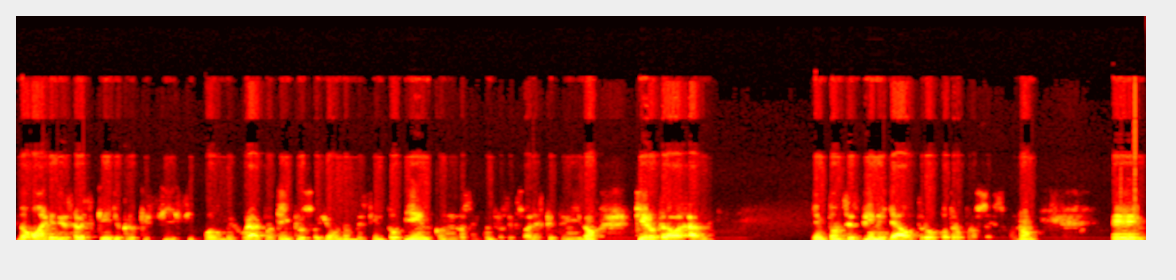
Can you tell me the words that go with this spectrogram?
¿no? O alguien dice, ¿sabes qué? Yo creo que sí, sí puedo mejorar, porque incluso yo no me siento bien con los encuentros sexuales que he tenido, quiero trabajarlo. Y entonces viene ya otro, otro proceso, ¿no? Eh,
